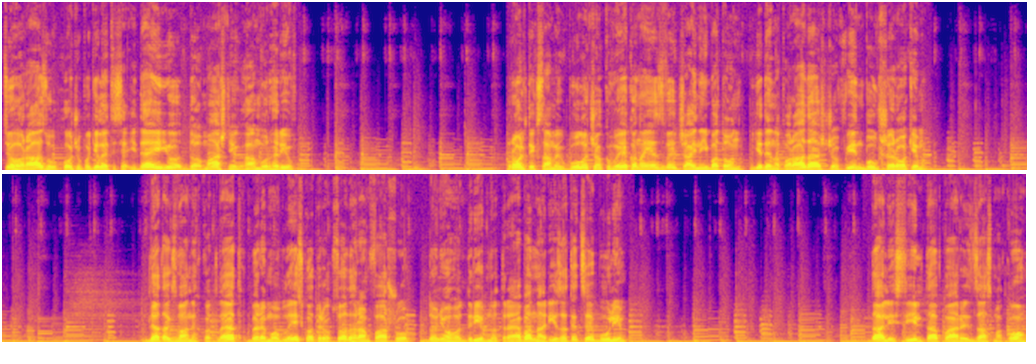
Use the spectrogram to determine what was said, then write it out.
Цього разу хочу поділитися ідеєю домашніх гамбургерів. Роль тих самих булочок виконає звичайний батон. Єдина порада, щоб він був широким. Для так званих котлет беремо близько 300 грам фаршу. До нього дрібно треба нарізати цибулі. Далі сіль та перець за смаком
